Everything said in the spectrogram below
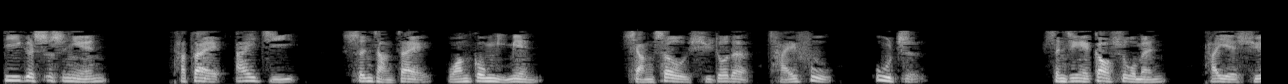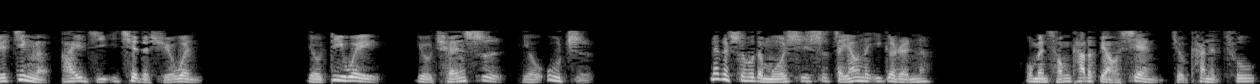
第一个四十年，他在埃及生长在王宫里面，享受许多的财富物质。圣经也告诉我们，他也学尽了埃及一切的学问，有地位、有权势、有物质。那个时候的摩西是怎样的一个人呢？我们从他的表现就看得出。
